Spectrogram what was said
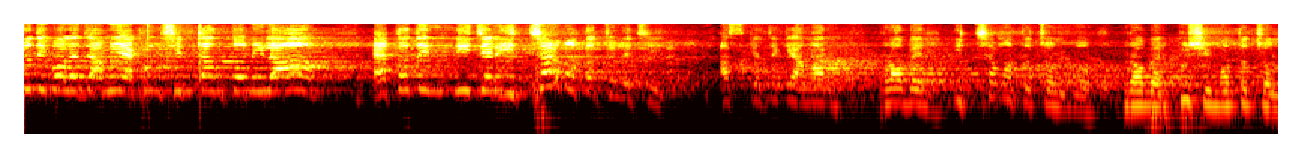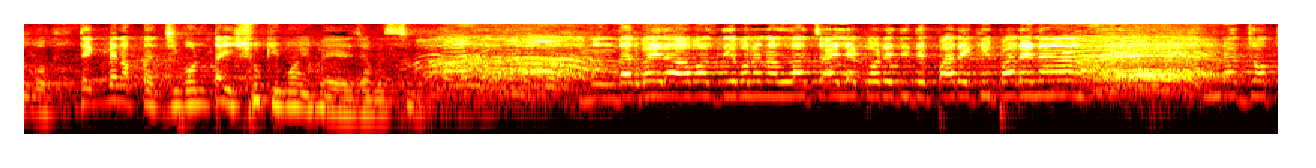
যদি বলে যে আমি এখন সিদ্ধান্ত নিলাম এতদিন নিজের ইচ্ছার মতো চলেছি আজকে থেকে আমার রবের ইচ্ছা মতো চলবো রবের খুশি মতো চলবো। দেখবেন আপনার জীবনটাই সুখীময় হয়ে যাবে। ইমানদার ভাইরা আওয়াজ দিয়ে বলেন, আল্লাহ চাইলে করে দিতে পারে কি পারে না? আমরা যত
